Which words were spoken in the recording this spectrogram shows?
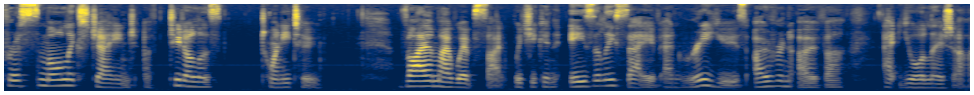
for a small exchange of $2.22 via my website, which you can easily save and reuse over and over at your leisure.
